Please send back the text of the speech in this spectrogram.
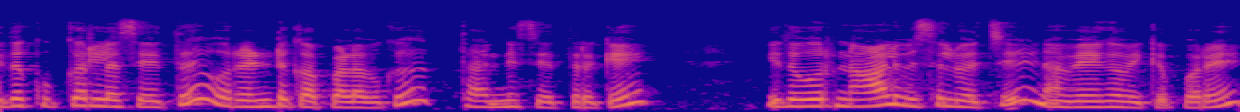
இதை குக்கரில் சேர்த்து ஒரு ரெண்டு கப் அளவுக்கு தண்ணி சேர்த்துருக்கேன். இதை ஒரு நாலு விசில் வச்சு நான் வேக வைக்க போகிறேன்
